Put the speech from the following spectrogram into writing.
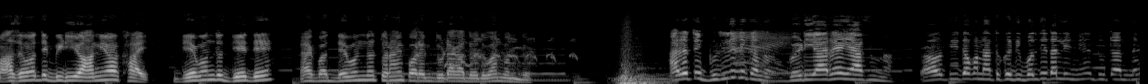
মাঝে মধ্যে ভিডিও আমিও খাই। দে বন্ধু দে দে। একবার দে বন্ধু তোর আমি পরে দু টাকা দিয়ে দেবান বন্ধু। আরে তুই বুঝলি না কেন? বেড়ি আরে এক না তাও তুই তখন এত করে বলতি তাহলে নে দুটার নে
